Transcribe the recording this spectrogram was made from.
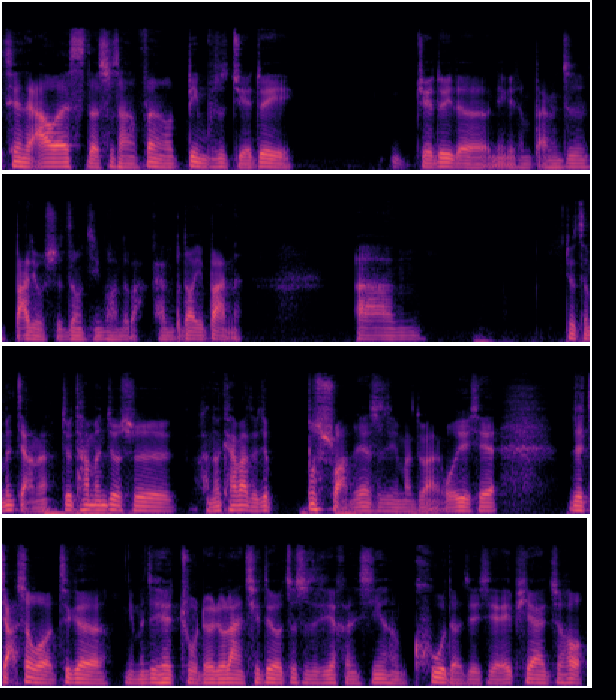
现在 iOS 的市场份额并不是绝对绝对的那个什么百分之八九十这种情况，对吧？还不到一半呢。嗯，就怎么讲呢？就他们就是很多开发者就不爽这件事情嘛，对吧？我有些。就假设我这个你们这些主流浏览器都有支持这些很新很酷的这些 API 之后，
